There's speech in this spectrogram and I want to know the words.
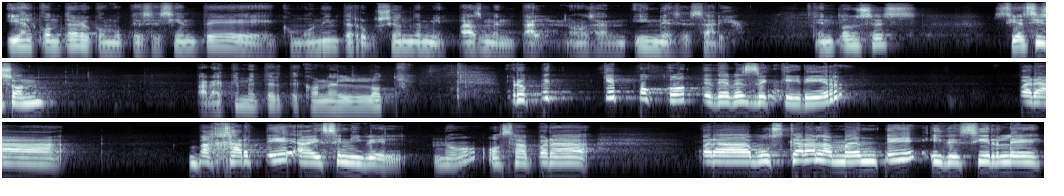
Y al contrario, como que se siente como una interrupción de mi paz mental, ¿no? O sea, innecesaria. Entonces, si así son, ¿para qué meterte con el otro? Pero qué poco te debes de querer para bajarte a ese nivel, ¿no? O sea, para, para buscar al amante y decirle,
